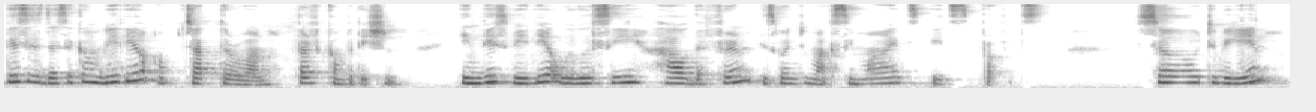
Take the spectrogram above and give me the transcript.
This is the second video of Chapter 1, Perfect Competition. In this video we will see how the firm is going to maximize its profits. So to begin,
